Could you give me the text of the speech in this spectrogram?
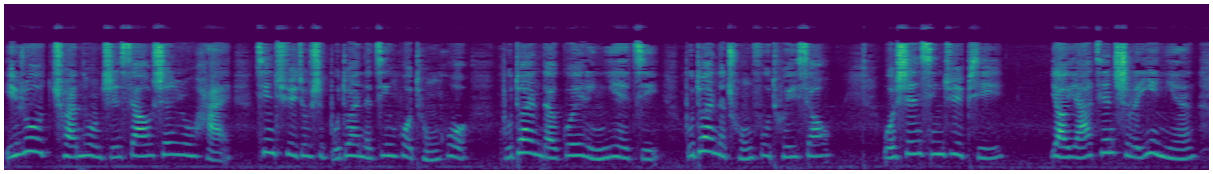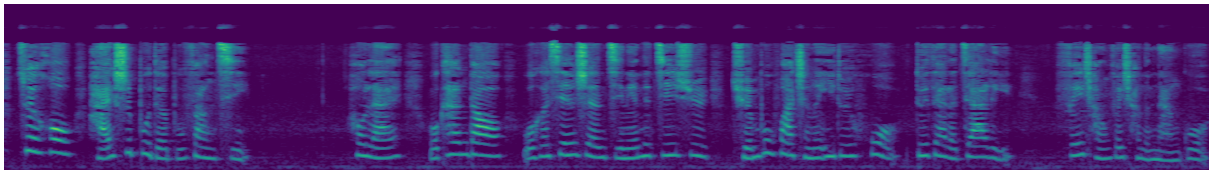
一入传统直销，深入海，进去就是不断的进货囤货，不断的归零业绩，不断的重复推销。我身心俱疲，咬牙坚持了一年，最后还是不得不放弃。后来，我看到我和先生几年的积蓄全部化成了一堆货，堆在了家里，非常非常的难过。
